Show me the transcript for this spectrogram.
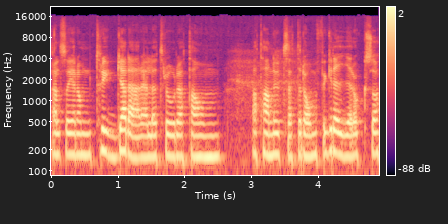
Alltså är de trygga där eller tror du att han, att han utsätter dem för grejer också?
